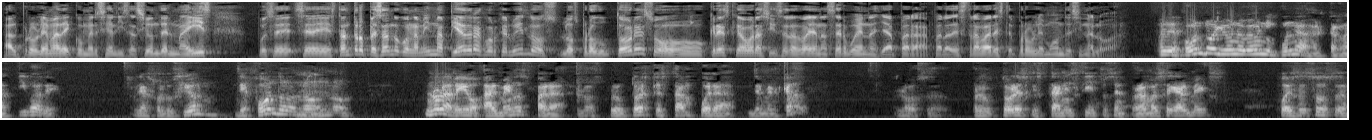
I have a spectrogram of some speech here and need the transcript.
al problema de comercialización del maíz pues se, están tropezando con la misma piedra, Jorge Luis, los, los productores, o crees que ahora sí se las vayan a hacer buenas ya para, para destrabar este problemón de Sinaloa? Pues de fondo yo no veo ninguna alternativa de, la solución. De fondo no, no, no la veo, al menos para los productores que están fuera del mercado. Los eh, productores que están inscritos en programas Segalmex, pues esos eh,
